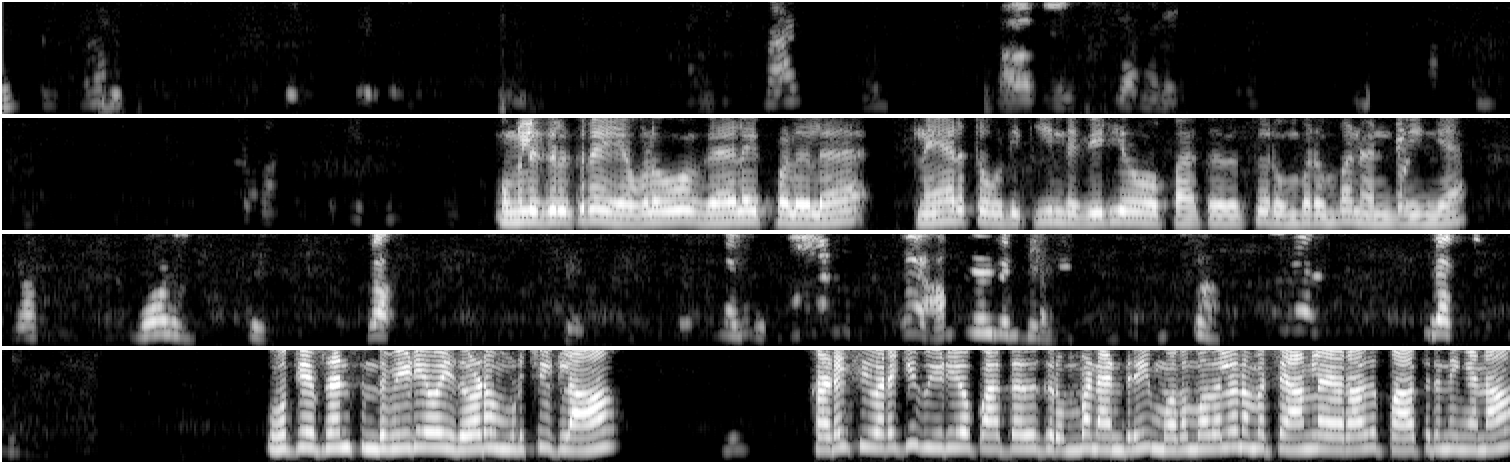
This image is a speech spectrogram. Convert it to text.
உங்களுக்கு இருக்கிற எவ்வளவோ வேலைப்பழுல நேரத்தை ஒதுக்கி இந்த வீடியோவை பார்த்ததுக்கு ரொம்ப ரொம்ப நன்றிங்க. ஓகே ஃப்ரெண்ட்ஸ் இந்த வீடியோ இதோட முடிச்சுக்கலாம். கடைசி வரைக்கும் வீடியோ பார்த்ததுக்கு ரொம்ப நன்றி. முத முதல்ல நம்ம சேனலை யாராவது பார்த்துருந்தீங்கன்னா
